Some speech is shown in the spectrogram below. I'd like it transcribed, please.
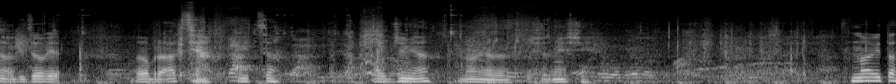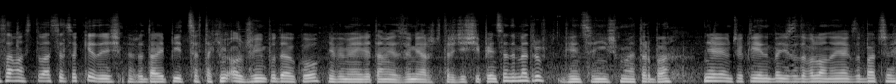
No widzowie, dobra akcja. Pizza olbrzymia. No nie wiem czy to się zmieści. No i ta sama sytuacja co kiedyś, że dali pizzę w takim olbrzymim pudełku. Nie wiem ile tam jest wymiar 45 cm, więcej niż moja torba. Nie wiem czy klient będzie zadowolony jak zobaczy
